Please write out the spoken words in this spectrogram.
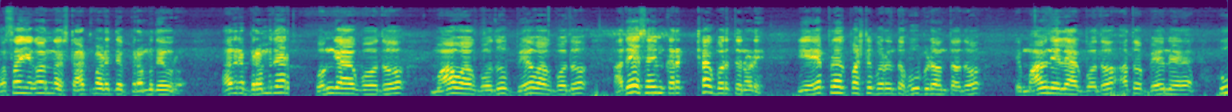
ಹೊಸ ಯುಗವನ್ನು ಸ್ಟಾರ್ಟ್ ಮಾಡಿದ್ದೆ ಬ್ರಹ್ಮದೇವರು. ಆದರೆ ಬ್ರಹ್ಮದೇವರು ಹೊಂಗೆ ಆಗ್ಬೋದು, ಮಾವು ಆಗ್ಬೋದು, ಬೇವು ಆಗ್ಬೋದು, ಅದೇ ಸೈಮ್ ಕರೆಕ್ಟಾಗಿ ಬರುತ್ತೆ ನೋಡಿ. ಈ ಏಪ್ರಿಲ್ ಫಸ್ಟಿಗೆ ಬರುವಂಥ ಹೂ ಬಿಡುವಂಥದ್ದು ಮಾವಿನ ಎಲೆ ಆಗ್ಬೋದು, ಅಥವಾ ಬೇವಿನ ಹೂ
